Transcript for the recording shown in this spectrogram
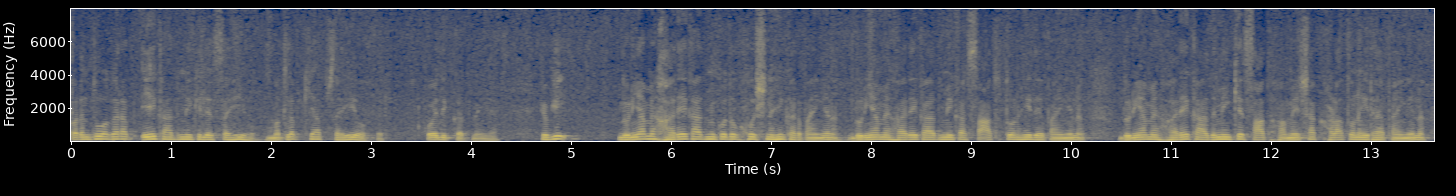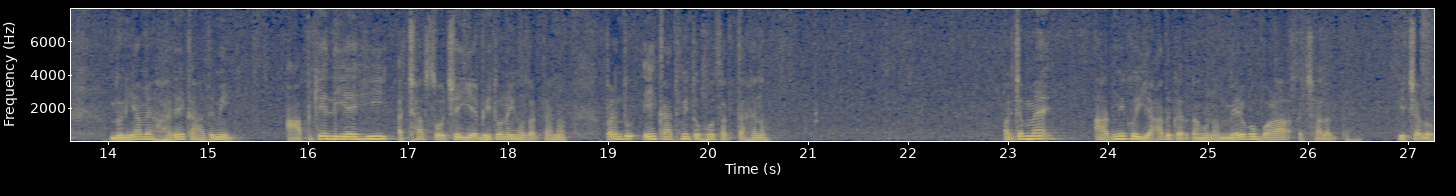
परंतु अगर आप एक आदमी के लिए सही हो मतलब कि आप सही हो फिर, कोई दिक्कत नहीं है। क्योंकि दुनिया में हर एक आदमी को तो खुश नहीं कर पाएँगे ना। दुनिया में हर एक आदमी का साथ तो नहीं दे पाएँगे ना। दुनिया में हर एक आदमी के साथ हमेशा खड़ा तो नहीं रह पाएँगे ना। दुनिया में हर एक आदमी आपके लिए ही अच्छा सोचे ये भी तो नहीं हो सकता ना। परंतु एक आदमी तो हो सकता है ना। और जब मैं आदमी को याद करता हूँ ना, मेरे को बड़ा अच्छा लगता है कि चलो,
